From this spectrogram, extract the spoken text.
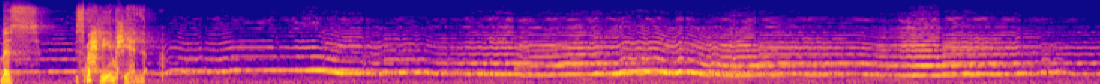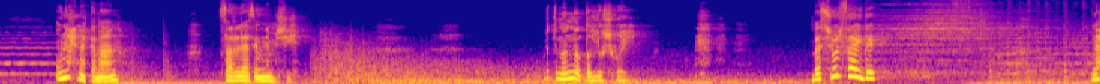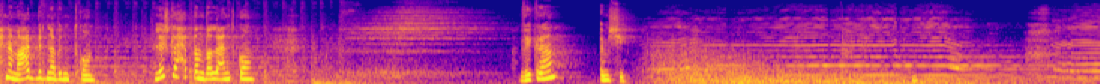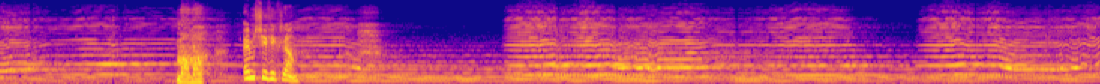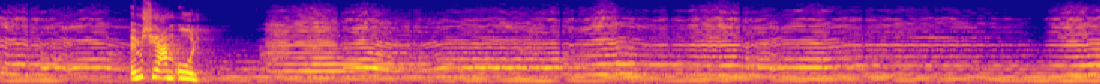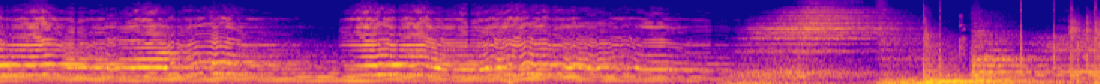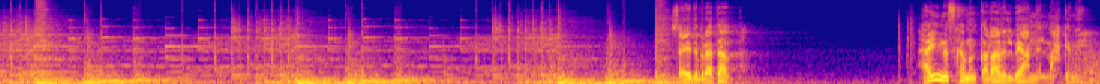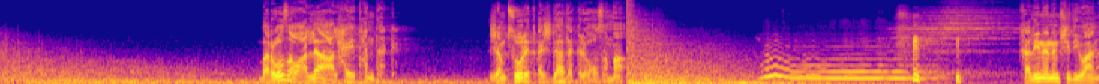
بس اسمح لي أمشي هلأ. ونحن كمان. صار لازم نمشي بتمنى تضلوا شوي بس شو الفايدة؟ نحن ما عاد بدنا بنتكم ليش لحتى نضل عندكم؟ فيكرام امشي ماما امشي فيكرام. امشي عم قول. سيد براتاب هاي نسخة من قرار البيع من المحكمة. بروزة وعلقها على الحيط عندك. جنب صورة أجدادك العظماء. خلينا نمشي ديوان.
